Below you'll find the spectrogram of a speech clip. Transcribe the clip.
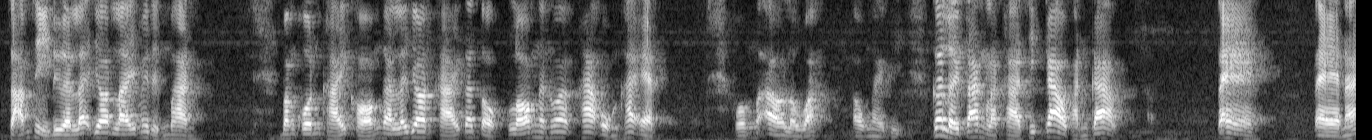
3-4เดือนและยอดไลค์ไม่ถึงพัน บางคนขายของกันแล้วยอดขายก็ตกร้องกันว่าค่าองค์ค่าแอด ผมก็เอาละวะ เอาไงดี ก็เลยตั้งราคาที่ 9,900 แต่แต่นะ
